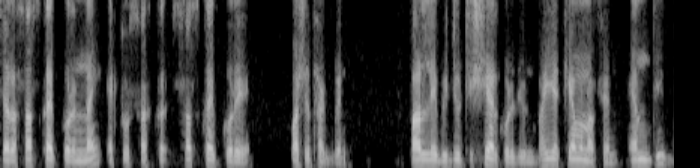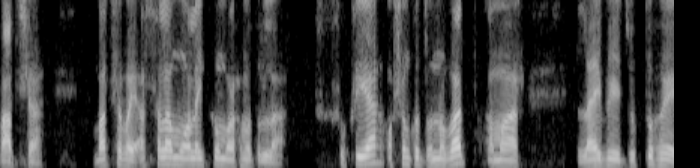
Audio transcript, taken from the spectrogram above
যারা সাবস্ক্রাইব করেন নাই, একটু সাবস্ক্রাইব করে পাশে থাকবেন। পারলে ভিডিওটি শেয়ার করে দিবেন। ভাইয়া কেমন আছেন? এমডি বাদশাহ। বাদশাহ ভাই, আসসালামু আলাইকুম রহমতুল্লাহ। শুক্রিয়া, অসংখ্য ধন্যবাদ। আমার লাইভে যুক্ত হয়ে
